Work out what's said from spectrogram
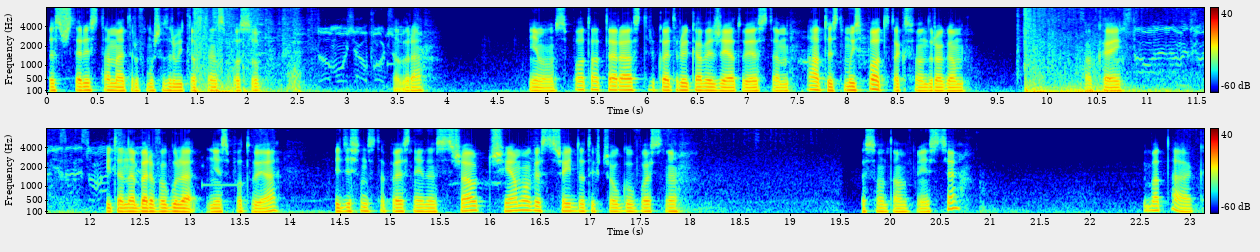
To jest 400 metrów, muszę zrobić to w ten sposób. Dobra. Nie mam spota teraz, tylko E3 wie, że ja tu jestem. A, to jest mój spot, tak swoją drogą. Okej. I ten Eber w ogóle nie spotuje. 50 TPS na jeden strzał. Czy ja mogę strzelić do tych czołgów właśnie, które są tam w mieście? Chyba tak.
